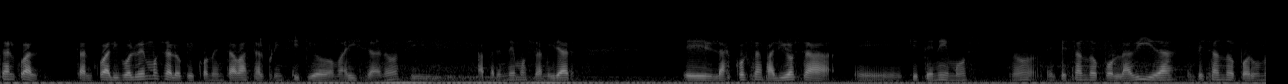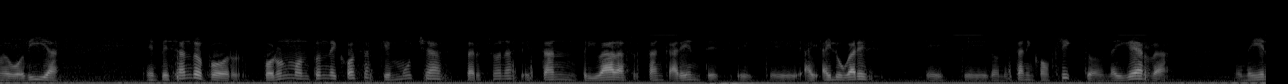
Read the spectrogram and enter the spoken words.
Tal cual, tal cual. Y volvemos a lo que comentabas al principio, Marisa, ¿no? Si aprendemos a mirar eh, las cosas valiosas que tenemos empezando por la vida, empezando por un nuevo día, empezando por, por un montón de cosas que muchas personas están privadas o están carentes. Este, hay, hay lugares este, donde están en conflicto, donde hay guerra, donde hay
